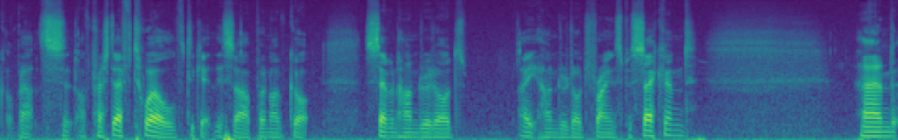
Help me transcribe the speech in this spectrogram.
got about I've pressed F12 to get this up and I've got 700 odd 800 odd frames per second. And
